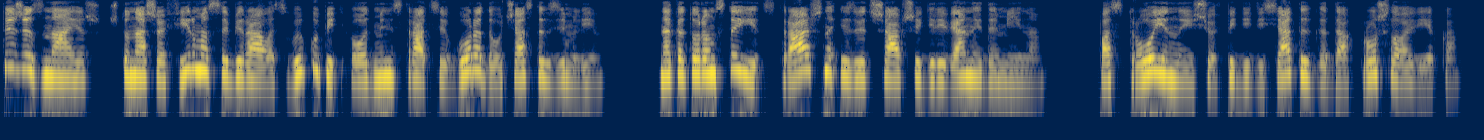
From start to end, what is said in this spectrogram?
Ты же знаешь, что наша фирма собиралась выкупить у администрации города участок земли, на котором стоит страшно изветшавший деревянный домина, построенный еще в 50-х годах прошлого века.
